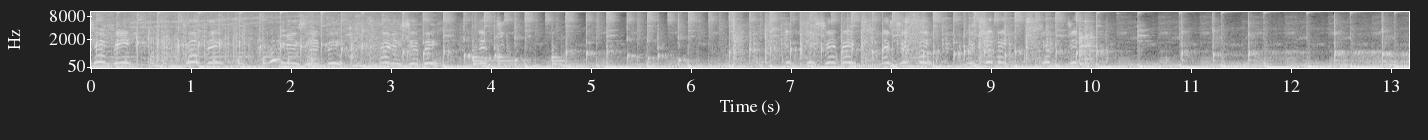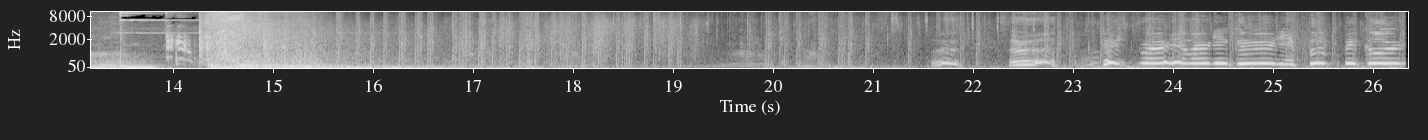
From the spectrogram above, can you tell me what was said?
Chippy! Chippy! Where is Chippy? Where is Chippy? Chippy! Chippy! Chippy! It's pretty, pretty good, a popcorn.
